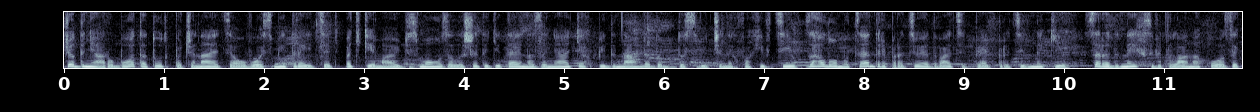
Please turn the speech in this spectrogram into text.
Щодня робота тут починається о 8.30. Батьки мають змогу залишити дітей на заняттях під наглядом досвідчених фахівців. Загалом у центрі працює 25 працівників. Серед них Світлана Козик,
